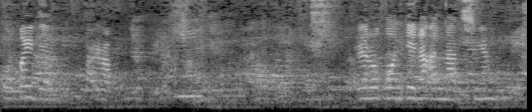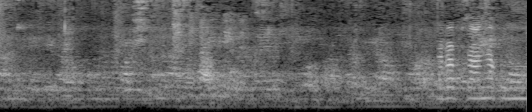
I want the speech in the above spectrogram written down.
Okay din. Sarap. Pero konti na ang nuts niya. Sarap sana kung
